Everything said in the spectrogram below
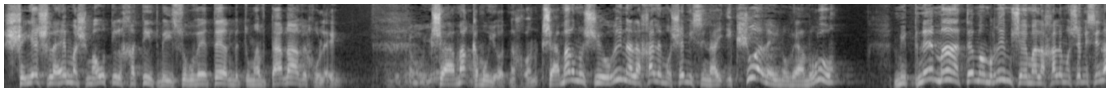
שיש להם משמעות הלכתית באיסור והיתר, בטומאה וטהרה וכולי. כמויות. כשאמר, כמויות, נכון. כשאמרנו שיעורין הלכה למשה מסיני, הקשו עלינו ואמרו, מפני מה אתם אומרים שהם הלכה למשה מסיני?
